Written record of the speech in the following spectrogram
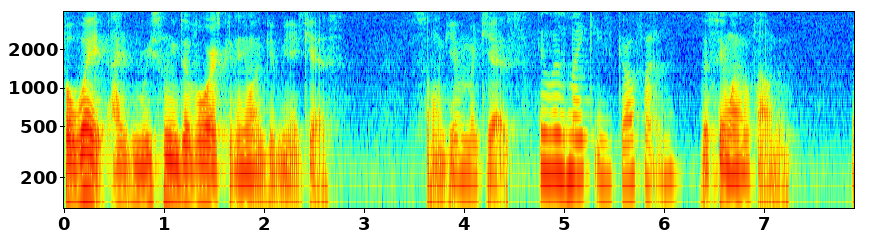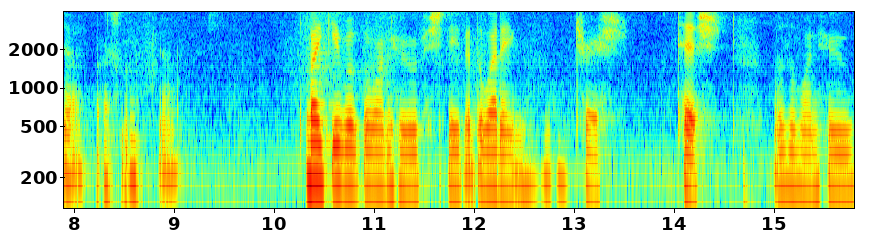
But wait, I'm recently divorced. Can anyone give me a kiss? Someone gave him a kiss. it was mikey's girlfriend The same one who found him, yeah actually. yeah mikey was the one who officiated the wedding trish tish was the one who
